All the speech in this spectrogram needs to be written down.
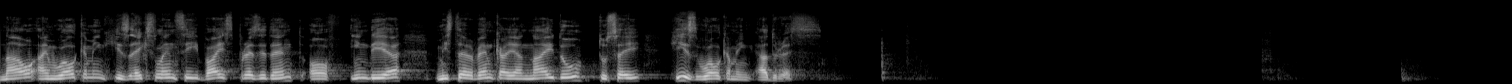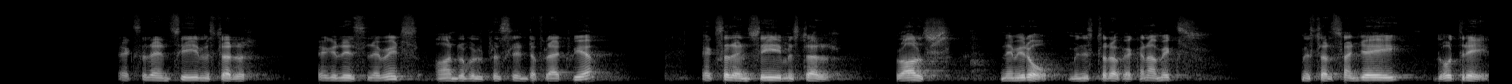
Now I'm welcoming His Excellency Vice President of India, Mr. Venkaiah Naidu, to say his welcoming address. Excellency Mr. Egidijus Levits, Honorable President of Latvia, Excellency Mr. Ralph Nemiro, Minister of Economics, Mr. Sanjay Dhotre,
